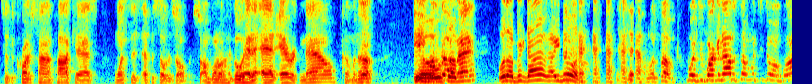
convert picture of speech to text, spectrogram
to the Crunch Time podcast once this episode is over. So I'm going to go ahead and add Eric now. Coming up. Yo, what's, what's, up, up, man? What up, big dog? How you doing? what's up? What you working out or something? What you doing, boy?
